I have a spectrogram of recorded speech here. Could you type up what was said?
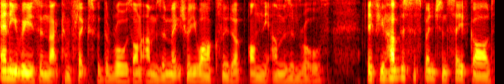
any reason that conflicts with the rules on Amazon. Make sure you are clued up on the Amazon rules. If you have the suspension safeguard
